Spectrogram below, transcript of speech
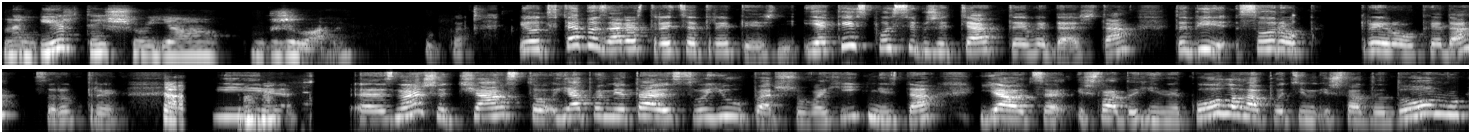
набір, те, що я вживаю. Супер. І от в тебе зараз 33 тижні. Який спосіб життя ти ведеш, так? Тобі 43 роки, да? 43. Так. І Мгм. Е, знаєш, от часто я пам'ятаю свою першу вагітність, да? Я оце йшла до гінеколога, потім йшла додому,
